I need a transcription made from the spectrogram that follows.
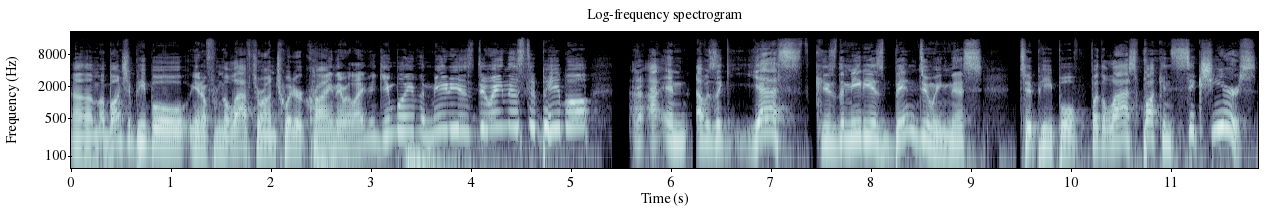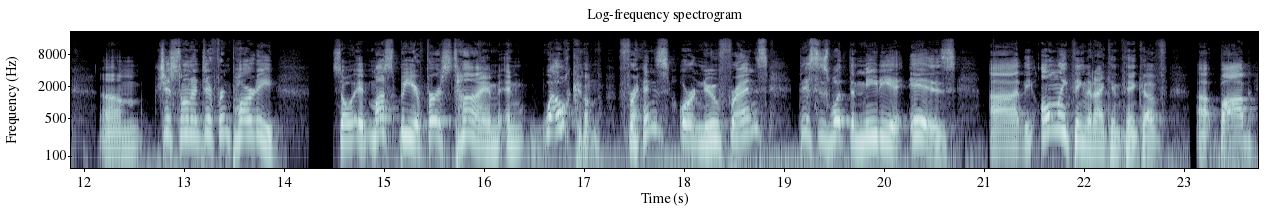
Um, a bunch of people, you know, from the left were on Twitter crying. They were like, "Can you believe the media is doing this to people?" And I, and I was like, "Yes, because the media's been doing this to people for the last fucking six years, um, just on a different party." So it must be your first time, and welcome, friends or new friends. This is what the media is. Uh, the only thing that I can think of, uh, Bob,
